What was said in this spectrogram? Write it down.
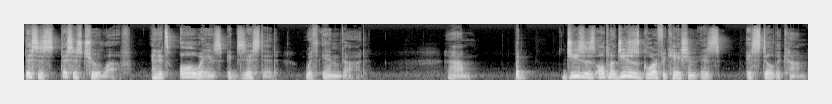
This is, this is true love, and it's always existed within God. Um, but Jesus, ultimately, Jesus' glorification is, is still to come.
